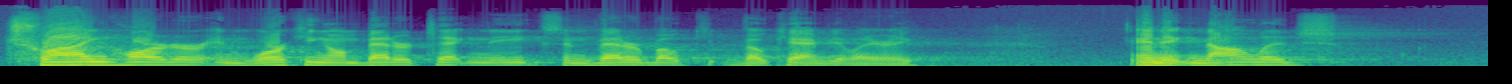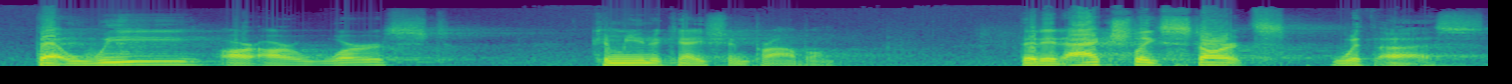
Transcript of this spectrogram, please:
trying harder and working on better techniques and better vocabulary, and acknowledge that we are our worst communication problem that it actually starts with us.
